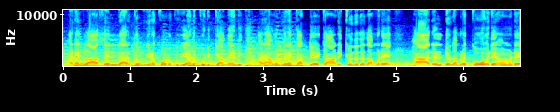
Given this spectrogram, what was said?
അങ്ങനെ ഗ്ലാസ് എല്ലാവർക്കും ഇങ്ങനെ കൊടുക്കുകയാണ് കുടിക്കാൻ വേണ്ടി. അങ്ങനെ അവിടുത്തെ കട്ടിയായി കാണിക്കുന്നത് നമ്മുടെ ഹാരൽഡും നമ്മുടെ കോരയും നമ്മുടെ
